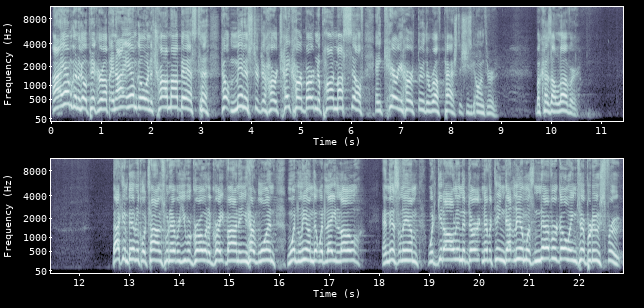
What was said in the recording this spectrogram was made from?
I am going to go pick her up and I am going to try my best to help minister to her, take her burden upon myself, and carry her through the rough patch that she's going through because I love her. Back in biblical times, whenever you were growing a grapevine and you had one, one limb that would lay low, and this limb would get all in the dirt and everything, that limb was never going to produce fruit.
